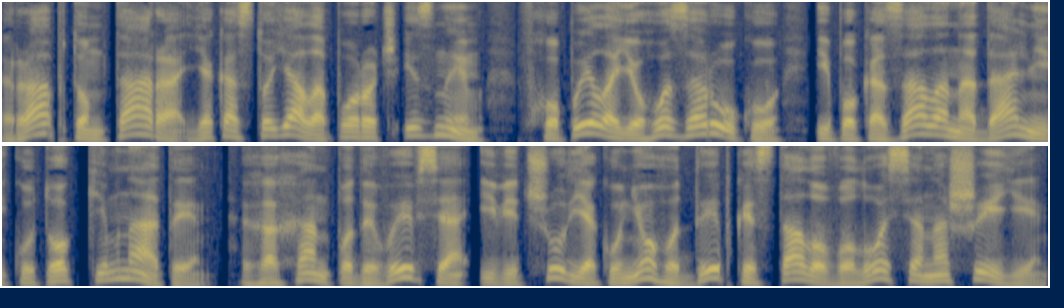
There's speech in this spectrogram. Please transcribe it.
Раптом Тара, яка стояла поруч із ним, вхопила його за руку і показала на дальній куток кімнати. Гахан подивився і відчув, як у нього дибки стало волосся на шиї.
